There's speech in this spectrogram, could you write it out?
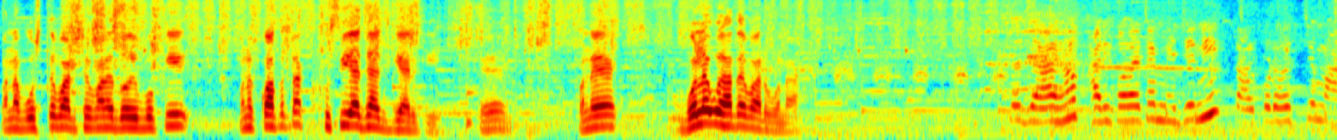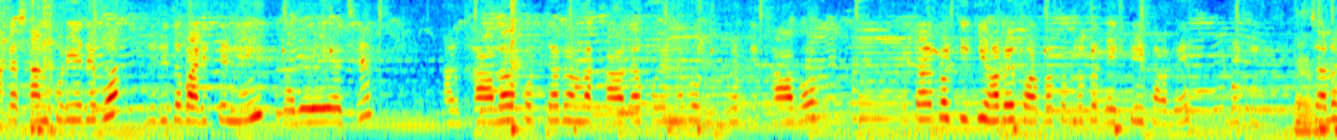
মানে বুঝতে পারছ মানে দৈবকী মানে কতটা খুশি আছে আজকে আর কি হ্যাঁ। মানে বলে বোঝাতে পারব না। যাই হোক খালি কড়াইটা মেজে নিই তারপরে হচ্ছে মাকে স্নান করিয়ে দেবো। দিদি তো বাড়িতে নেই বাজে হয়ে গেছে। আর খাওয়া দাওয়া করতে হবে আমরা খাওয়া দাওয়া করে নেব দুধকে খাওয়াবো। তারপর কি কি হবে পরপর তোমরা তো দেখতেই পাবে নাকি? হ্যাঁ। চলো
